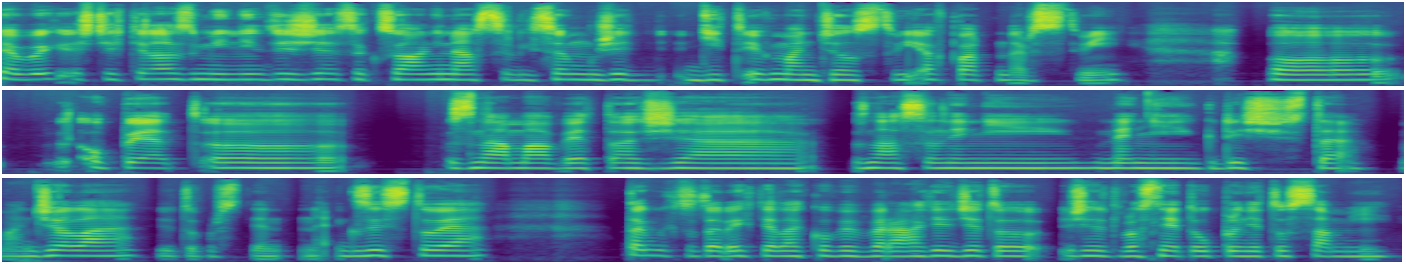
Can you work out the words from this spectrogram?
Já bych ještě chtěla zmínit, že sexuální násilí se může dít i v manželství a v partnerství. Uh, opět uh, známá věta, že znásilnění není, když jste manželé, že to prostě neexistuje, tak bych to tady chtěla jako vyvrátit, že, to, že vlastně je to úplně to samý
